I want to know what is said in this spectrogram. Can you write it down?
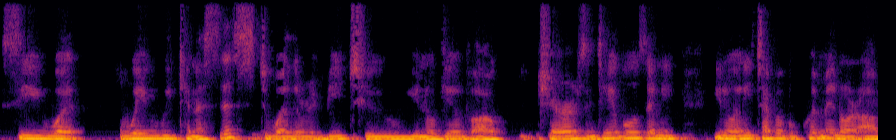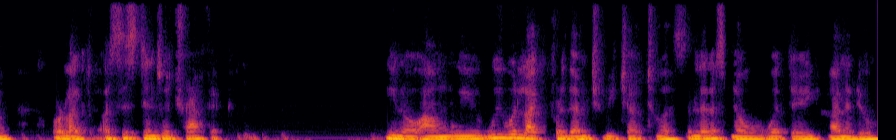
see what way we can assist, whether it be to, you know, give uh, chairs and tables, any you know, any type of equipment or um or like assistance with traffic. You know, um, we we would like for them to reach out to us and let us know what they plan to do.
